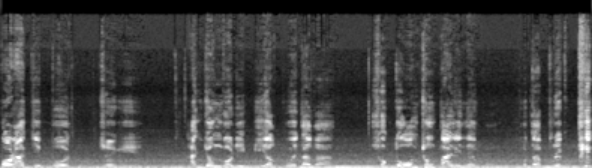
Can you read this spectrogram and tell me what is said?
뻔하지 뭐 저기 안전거리 미약고에다가 속도 엄청 빨리 내고 보다 브레이크 픽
